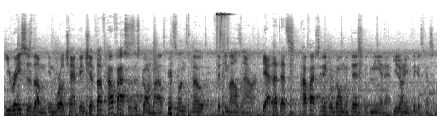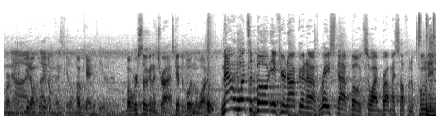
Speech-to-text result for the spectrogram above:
He races them in world championship stuff. How fast is this going, Miles? This one's about 50 miles an hour. yeah, that, that's how fast do you think we're going with this with me in it? You don't even think it's gonna support me? No, You I don't don't- believe I don't in this? think it'll move okay. with you in it. But we're still gonna try. Let's get the boat in the water. Now, what's a boat if you're not gonna race that boat? So I brought myself an opponent.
